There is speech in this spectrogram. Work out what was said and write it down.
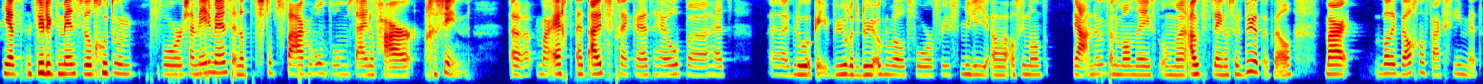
je hebt natuurlijk de mens wil het goed doen voor zijn medemens en dat stopt vaak rondom zijn of haar gezin. Uh, maar echt het uitstrekken, het helpen, het... Uh, ik bedoel, oké, je buren, daar doe je ook nog wel wat voor. Voor je familie, uh, als iemand ja, nood aan de man heeft om uh, auto te lenen of zo, dan doe je dat ook wel. Maar wat ik wel gewoon vaak zie met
